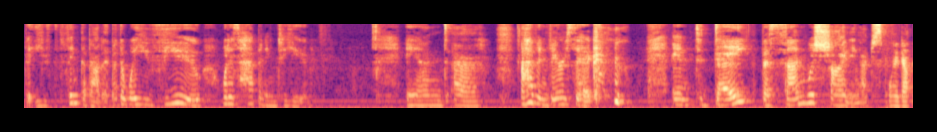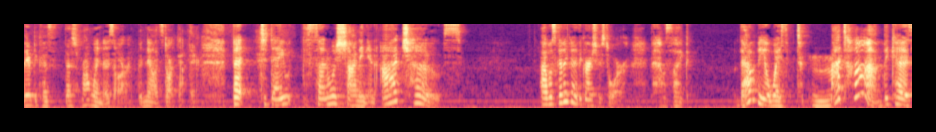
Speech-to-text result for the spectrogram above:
that you think about it, by the way you view what is happening to you. And uh, I have been very sick. and today the sun was shining. I just pointed out there because that's where my windows are, but now it's dark out there. But today the sun was shining and I chose, I was gonna go to the grocery store, but I was like, that would be a waste of my time because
